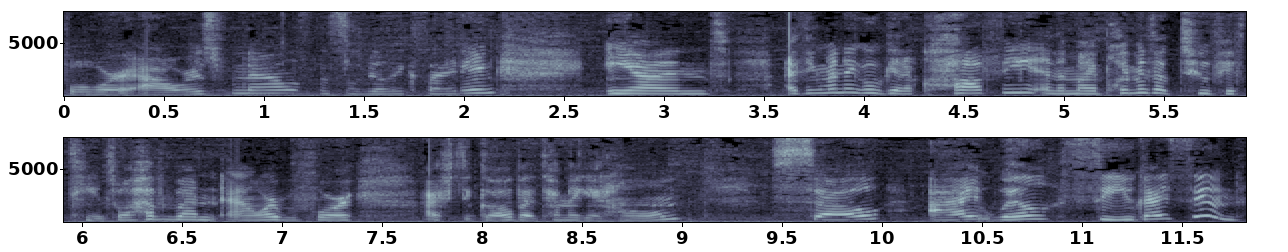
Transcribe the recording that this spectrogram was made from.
four hours from now. So this is really exciting. And I think I'm gonna go get a coffee and then my appointment's at 2.15. So I'll have about an hour before I have to go by the time I get home. So I will see you guys soon.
